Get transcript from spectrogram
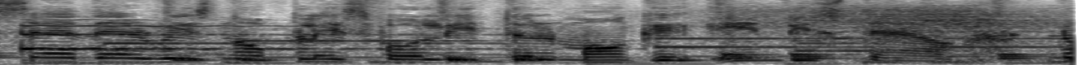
said there is no place for little monkey in this town. No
